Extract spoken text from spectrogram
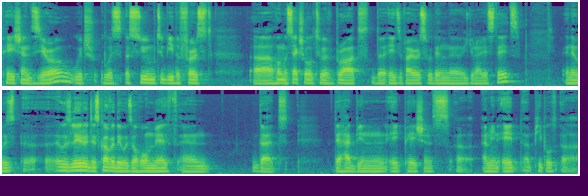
Patient Zero, which was assumed to be the first uh, homosexual to have brought the AIDS virus within the United States. And it was uh, it was later discovered there was a whole myth and that there had been eight patients, uh, I mean, eight uh, people uh,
